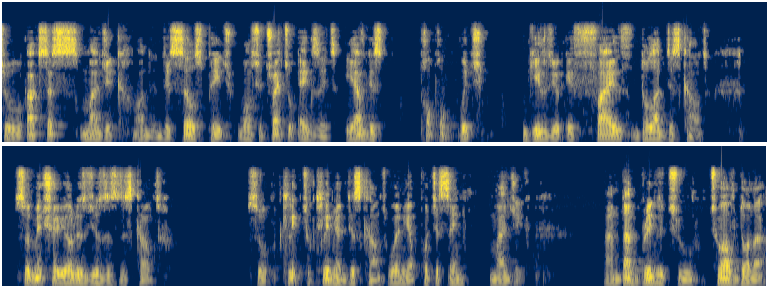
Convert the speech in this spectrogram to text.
to access magic on the sales page once you try to exit you have this pop-up which gives you a five dollar discount. So make sure you always use this discount. So click to claim your discount when you're purchasing magic. And that brings it to 12 dollar.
